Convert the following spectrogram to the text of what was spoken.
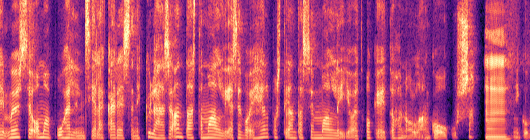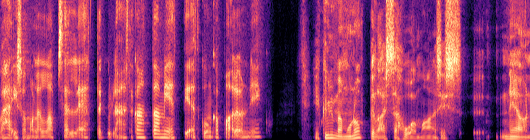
Ja myös se oma puhelin siellä kädessä, niin kyllähän se antaa sitä mallia. Se voi helposti antaa sen mallin jo, että okei, tuohon ollaan koukussa. Mm. Niin kuin vähän isommalle lapselle, että kyllähän sitä kannattaa miettiä, että kuinka paljon niin kuin. Ja kyllä mä mun oppilaissa huomaan, siis ne on,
